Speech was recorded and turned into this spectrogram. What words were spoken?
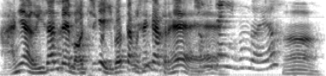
아니야 의사인데 멋지게 입었다고 생각을 해. 정장 입은 거예요? 어.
